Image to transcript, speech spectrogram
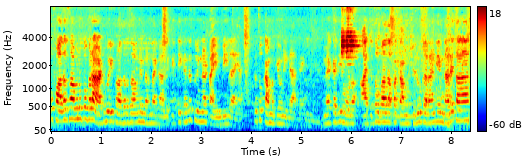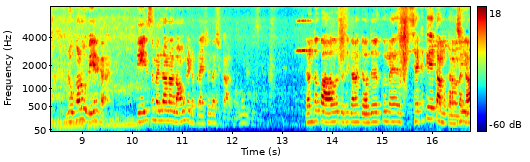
ਉਹ ਫਾਦਰ ਸਾਹਿਬ ਨੂੰ ਘਬਰਾਹਟ ਹੋਈ ਫਾਦਰ ਸਾਹਿਬ ਨੇ ਮੇਰੇ ਨਾਲ ਗੱਲ ਕੀਤੀ ਕਹਿੰਦੇ ਤੂੰ ਇੰਨਾ ਟਾਈਮ ਵੀ ਲਾਇਆ ਤੇ ਤੂੰ ਕੰਮ ਕਿਉਂ ਨਹੀਂ ਕਰ ਰਿਹਾ? ਮੈਂ ਕਿਹਾ ਜੀ ਹੁਣ ਅੱਜ ਤੋਂ ਬਾਅਦ ਆਪਾਂ ਕੰਮ ਸ਼ੁਰੂ ਕਰਾਂਗੇ ਨਾਲੇ ਤਾਂ ਲੋਕਾਂ ਨੂੰ ਅਵੇਅਰ ਕਰਾਂਗੇ। ਤੇਜ਼ ਸਮੈਲਾਂ ਨਾਲ ਲਾਉਂਗੇ ਡਿਪਰੈਸ਼ਨ ਦਾ ਸ਼ਿਕਾਰ ਹੋਵੋਗੇ ਤੁਸੀਂ। ਕਰਨ ਤੋਂ ਭਾਵ ਤੁਸੀਂ ਕਹਿਣਾ ਚਾਹੁੰਦੇ ਹੋ ਕਿ ਮੈਂ ਸਿੱਖ ਕੇ ਕੰਮ ਕਰਨ ਲੱਗਾ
